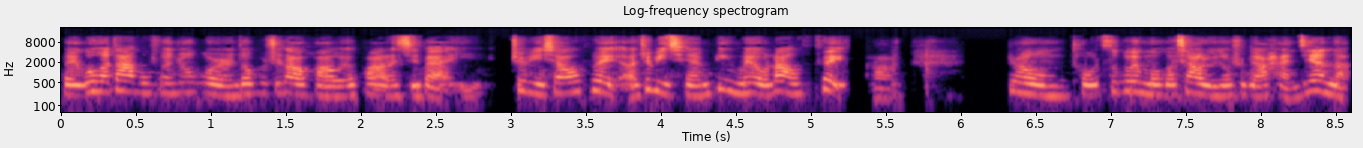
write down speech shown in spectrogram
美国和大部分中国人都不知道华为花了几百亿，这笔消费啊，这笔钱并没有浪费啊。这种投资规模和效率都是比较罕见的。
